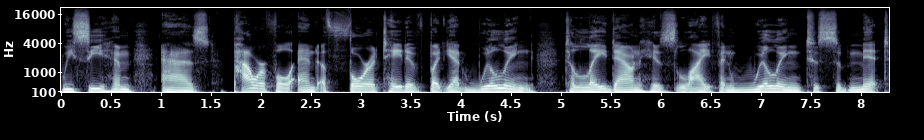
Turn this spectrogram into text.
We see him as powerful and authoritative, but yet willing to lay down his life and willing to submit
